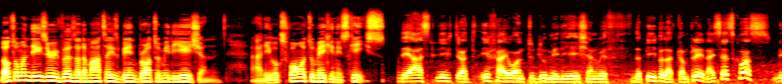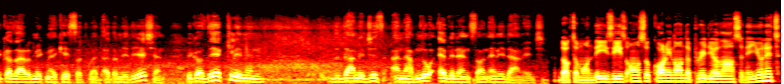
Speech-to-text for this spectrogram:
Dr. Mondesir reveals that the matter is being brought to mediation and he looks forward to making his case. They asked me if I want to do mediation with the people that complain. I said, of course, because I will make my case at, at the mediation because they're claiming the damages and have no evidence on any damage. Dr. Mondesir is also calling on the praedial larceny unit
